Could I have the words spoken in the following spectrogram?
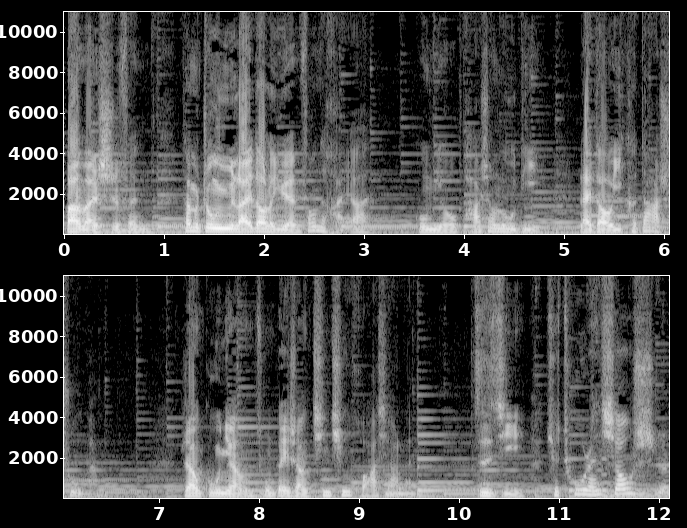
傍晚时分，他们终于来到了远方的海岸。公牛爬上陆地。来到一棵大树旁，让姑娘从背上轻轻滑下来，自己却突然消失了。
